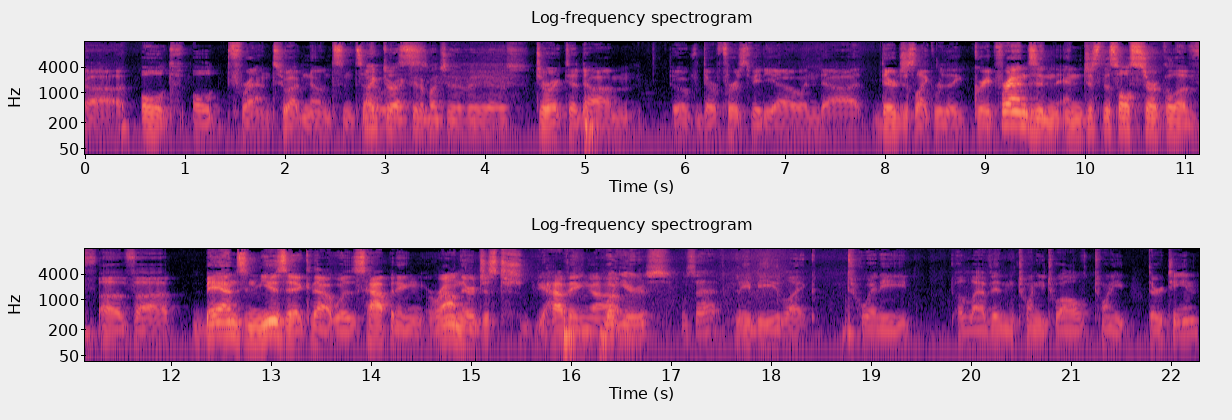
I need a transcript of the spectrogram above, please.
uh, old old friends who I've known since Mike I was directed a bunch of their videos. directed um, their first video, and uh, they're just like really great friends, and, and just this whole circle of of uh, bands and music that was happening around there. Just having um, What years was that? Maybe like 2011, 2012, 2013.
